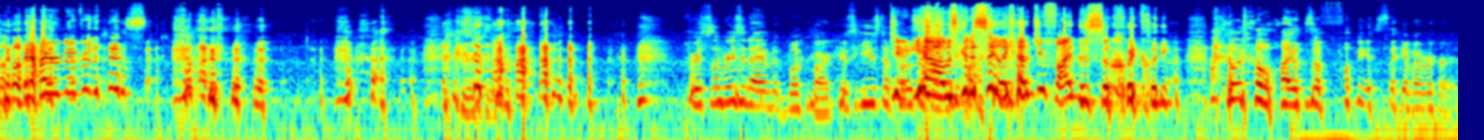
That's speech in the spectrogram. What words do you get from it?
oh, yeah, I remember this. For some reason, I have it bookmarked because he used to. Dude, post yeah, I was gonna say, like, how did you find this so quickly? I don't know why it was the funniest thing I've ever heard.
